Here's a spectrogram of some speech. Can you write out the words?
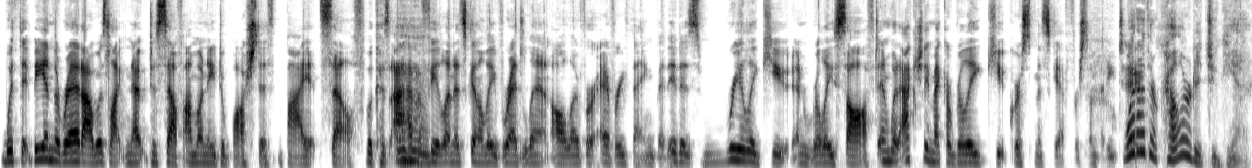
with it being the red, I was like, note to self, I'm gonna need to wash this by itself because I have a Mhm. feeling it's gonna leave red lint all over everything. But it is really cute and really soft and would actually make a really cute Christmas gift for somebody too. What other color did you get?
